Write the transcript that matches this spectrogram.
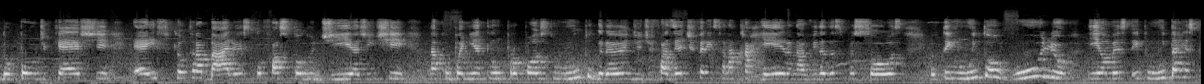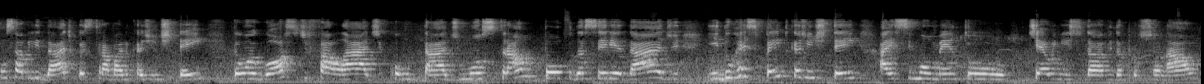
do podcast, é isso que eu trabalho trabalho, é isso que eu faço todo dia. A gente, na companhia, tem um propósito muito grande de fazer a diferença na carreira, na vida das pessoas. Eu tenho muito orgulho e, ao mesmo tempo, muita responsabilidade com esse trabalho que a gente tem. Então, eu gosto de falar, de contar, de mostrar um pouco da seriedade e do respeito que a gente tem a esse momento que é o início da vida profissional.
